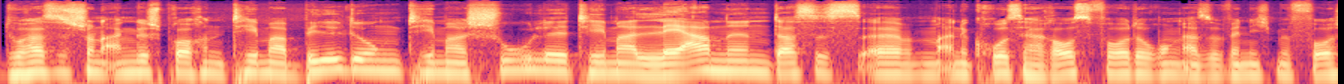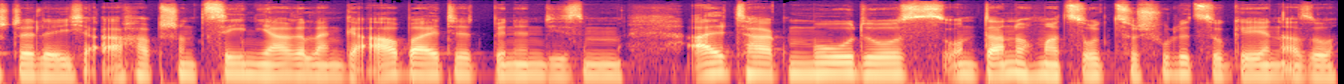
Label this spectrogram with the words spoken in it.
Du hast es schon angesprochen, Thema Bildung, Thema Schule, Thema Lernen, das ist ähm, eine große Herausforderung. Also wenn ich mir vorstelle, ich habe schon zehn Jahre lang gearbeitet, bin in diesem Alltagmodus und dann nochmal zurück zur Schule zu gehen, also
